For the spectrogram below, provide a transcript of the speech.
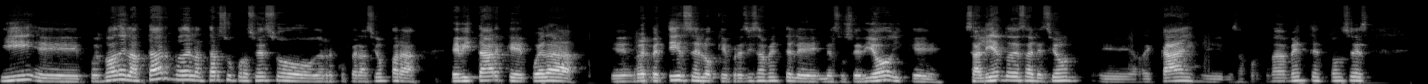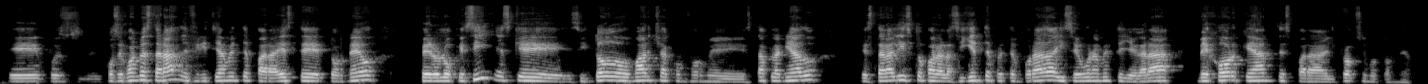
y eh, pues no adelantar, no adelantar su proceso de recuperación para evitar que pueda eh, repetirse lo que precisamente le, sucedió y que saliendo de esa lesión eh, recae eh, desafortunadamente. Entonces, pues José Juan no estará definitivamente para este torneo, pero lo que sí es que si todo marcha conforme está planeado, estará listo para la siguiente pretemporada y seguramente llegará mejor que antes para el próximo torneo.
